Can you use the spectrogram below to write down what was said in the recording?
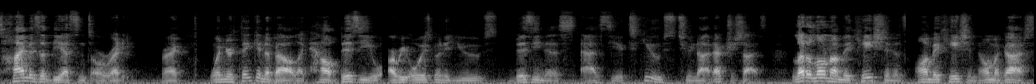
Time is of the essence already right? When you're thinking about like how busy are we always going to use busyness as the excuse to not exercise? Let alone on vacation. It's on vacation. Oh my gosh,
